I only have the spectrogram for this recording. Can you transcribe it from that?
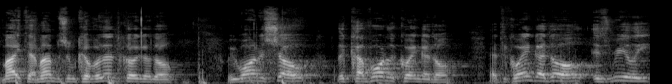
My tamam b'shum kavod and Kohen Gadol. We want to show the kavod of the Kohen Gadol. That the Kohen Gadol is really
